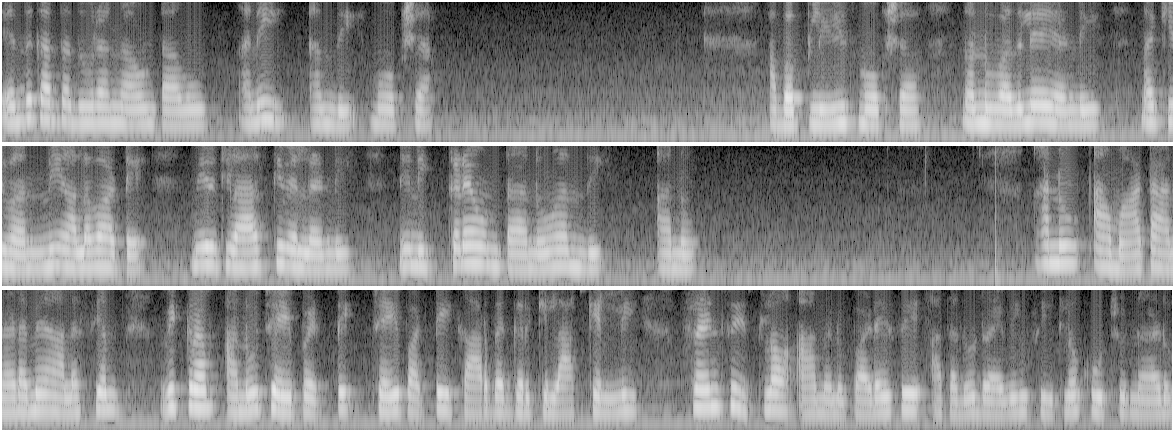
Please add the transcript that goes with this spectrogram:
ఎందుకంత దూరంగా ఉంటావు? అని అంది మోక్ష. అబ్బా ప్లీజ్ మోక్ష నన్ను వదిలేయండి. నాకు ఇవన్నీ అలవాటే. మీరు క్లాస్కి వెళ్ళండి. నేను ఇక్కడే ఉంటాను అంది. అను. అను ఆ మాట అనడమే ఆలస్యం. విక్రమ్ అను చేయి పెట్టి చేయి పట్టి కార్ దగ్గరికి లాక్కెళ్ళి ఫ్రంట్ సీట్లో ఆమెను పడేసి అతడు డ్రైవింగ్ సీట్లో కూర్చున్నాడు.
